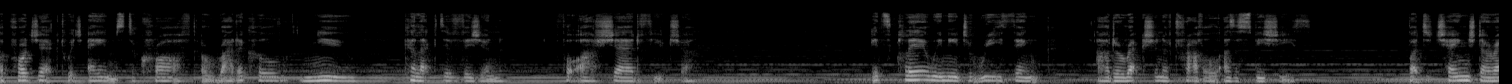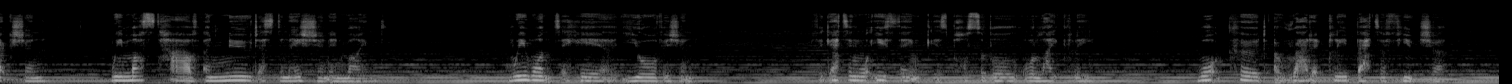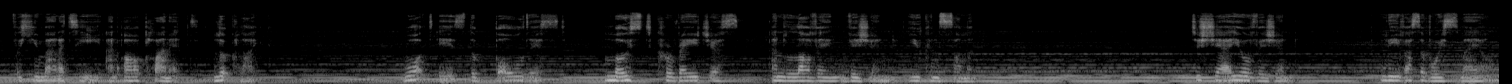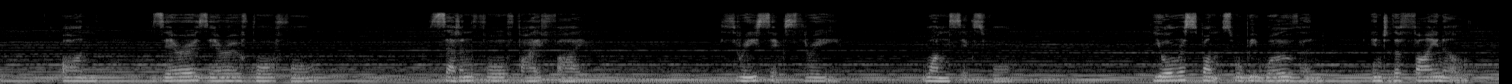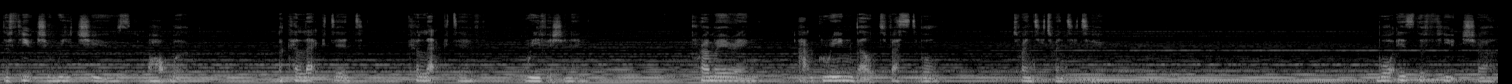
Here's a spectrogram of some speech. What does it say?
a project which aims to craft a radical, new, collective vision for our shared future. It's clear we need to rethink our direction of travel as a species. But to change direction, we must have a new destination in mind. We want to hear your vision, forgetting what you think is possible or likely. What could a radically better future for humanity and our planet look like? What is the boldest, most courageous, and loving vision you can summon? To share your vision, leave us a voicemail on 0044 7455 363 164. Your response will be woven into the final The Future We Choose artwork, a collected, collective revisioning, premiering at Greenbelt Festival 2022. What is the future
